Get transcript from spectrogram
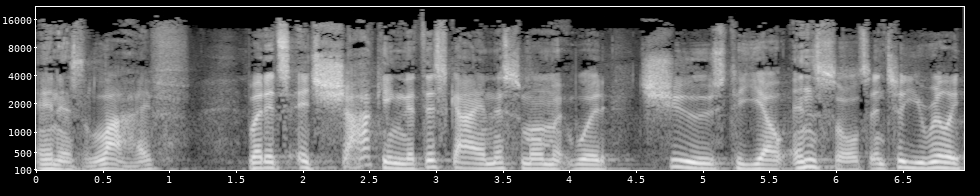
in his life. But it's, it's shocking that this guy in this moment would choose to yell insults until you really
